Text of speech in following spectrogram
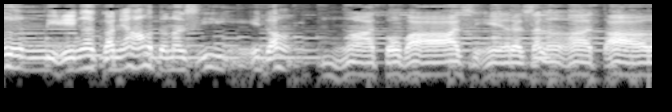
ngun di nga kan ya ta na si da. To ba si ra sa la ta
